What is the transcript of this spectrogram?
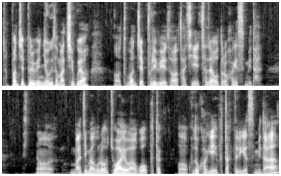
첫 번째 프리뷰는 여기서 마치고요. 어, 두 번째 프리뷰에서 다시 찾아오도록 하겠습니다. 어, 마지막으로 좋아요하고 부탁, 어, 구독하기 부탁드리겠습니다.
